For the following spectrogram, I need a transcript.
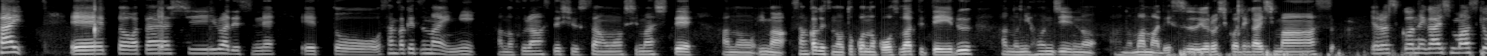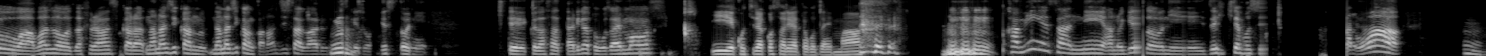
はい。えーっと私はですね、えーっと3ヶ月前にあのフランスで出産をしまして、あの今3ヶ月の男の子を育てているあの日本人のあのママです。よろしくお願いします。よろしくお願いします。今日はわざわざフランスから7時間の7時間かな？時差があるんですけど、ゲストに来てくださってありがとうございます。いいえこちらこそありがとうございます。カミーユさんにあのゲストにぜひ来てほしいのはうん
